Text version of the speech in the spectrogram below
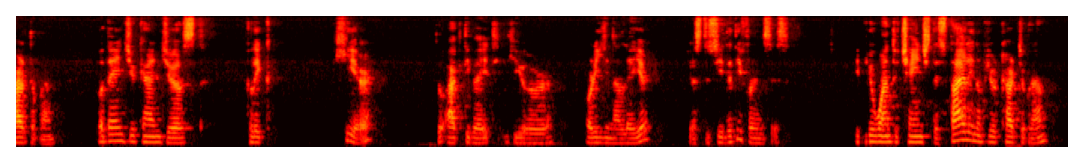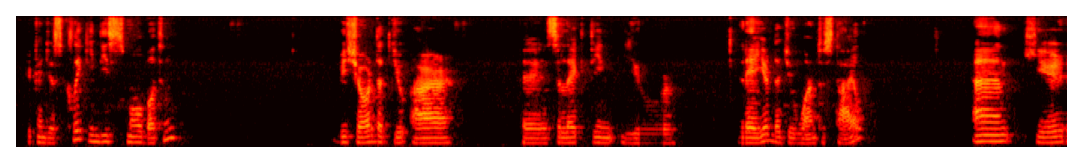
cartogram. But then you can just click here to activate your original layer just to see the differences. If you want to change the styling of your cartogram, you can just click in this small button be sure that you are uh, selecting your layer that you want to style. And here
